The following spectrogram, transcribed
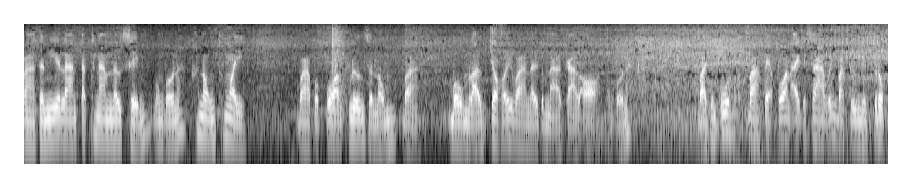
បាទតានីឡានទឹកថ្នាំនៅសេនបងប្អូនណាក្នុងថ្មី បាទប្រព័ន្ធភ្លើងសនំបាទបូមឡើងចុះហើយបាទនៅដំណើរការល្អបងប្អូនណា បាទចំពោះបាទពាក់ព័ន្ធឯកសារវិញបាទគឺមានគ្រប់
